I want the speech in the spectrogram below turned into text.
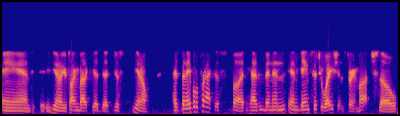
and you know, you're talking about a kid that just you know has been able to practice, but hasn't been in in game situations very much. So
